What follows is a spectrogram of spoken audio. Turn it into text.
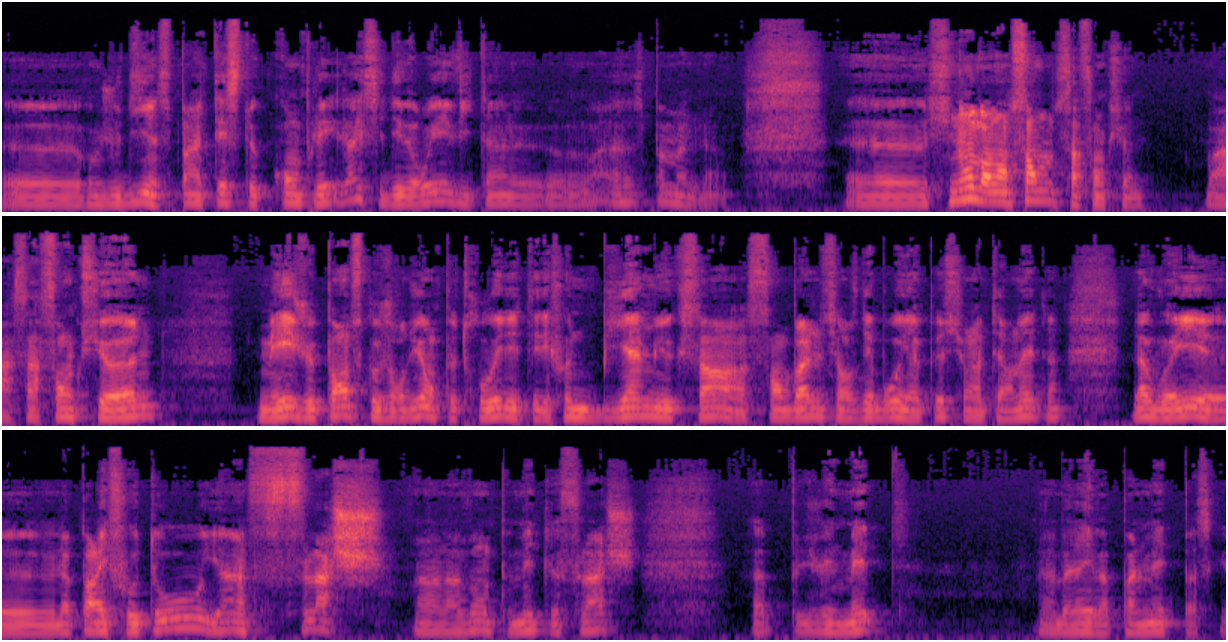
Euh, comme je vous dis, c'est pas un test complet. Là, il s'est déverrouillé vite, c'est pas mal. Sinon, dans l'ensemble, ça fonctionne. Voilà, ça fonctionne. Mais je pense qu'aujourd'hui, on peut trouver des téléphones bien mieux que ça, à 100 balles, si on se débrouille un peu sur Internet. Hein. Là, vous voyez, euh, l'appareil photo, il y a un flash. à l'avant, on peut mettre le flash. Hop, je vais le mettre. Ah ben là, il va pas le mettre parce que...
